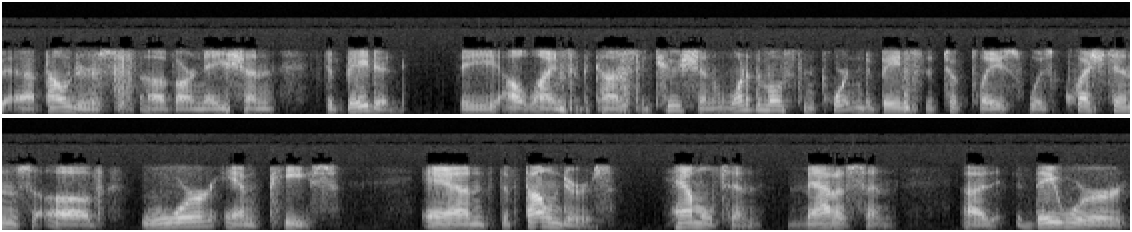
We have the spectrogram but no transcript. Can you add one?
uh, founders of our nation, debated the outlines of the Constitution, one of the most important debates that took place was questions of war and peace. And the founders, Hamilton, Madison, uh, they were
